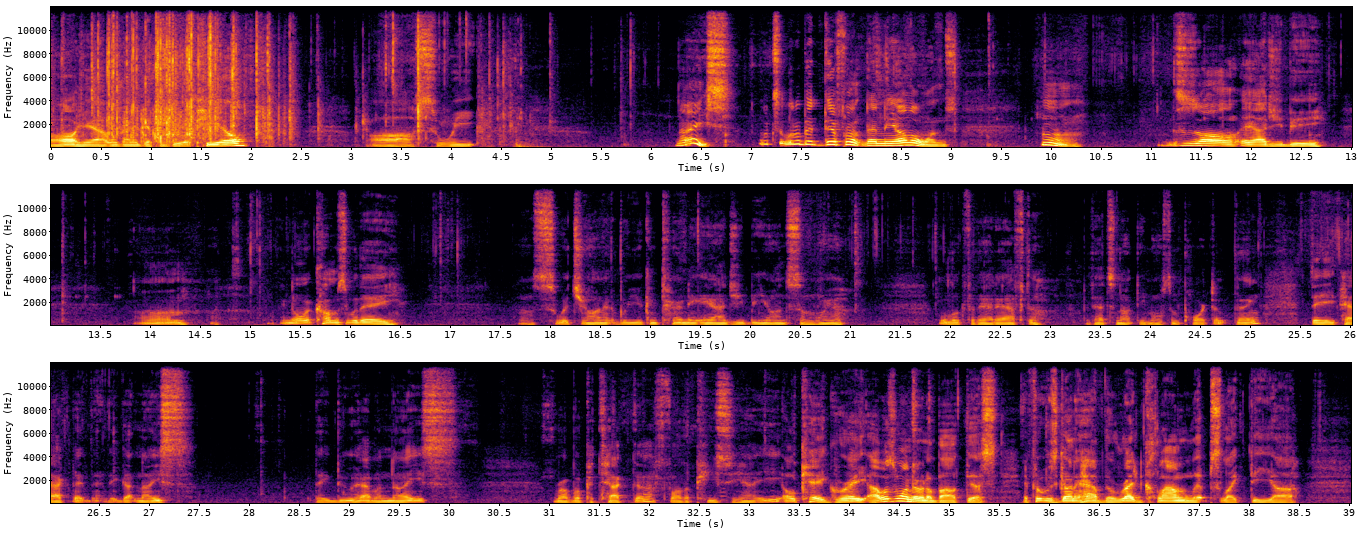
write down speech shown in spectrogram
Oh, yeah, we're going to get to do a peel. Oh, sweet. Nice. Looks a little bit different than the other ones. Hmm. This is all ARGB. Um, I know it comes with a, a switch on it where you can turn the ARGB on somewhere. We'll look for that after but that's not the most important thing. They packed it, they got nice, they do have a nice rubber protector for the PCIe. Okay, great. I was wondering about this, if it was going to have the red clown lips like the uh,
